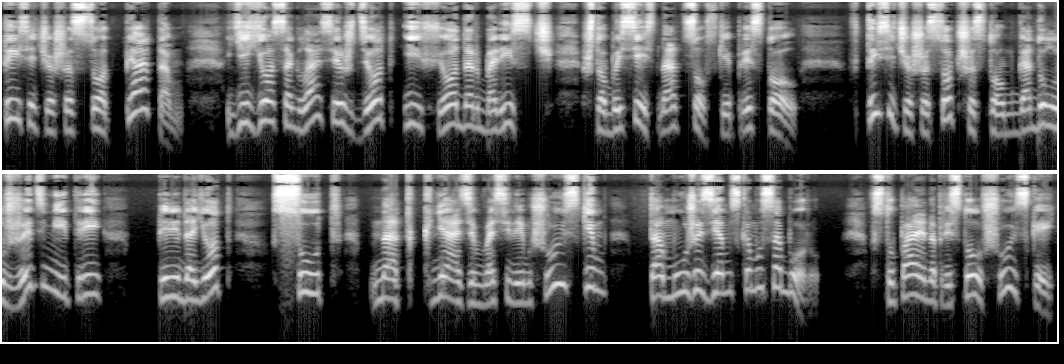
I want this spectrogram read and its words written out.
1605 ее согласие ждет и Федор Борисович, чтобы сесть на отцов отцовский престол. В 1606 году Лжедмитрий передает суд над князем Василием Шуйским тому же Земскому собору. Вступая на престол Шуйской,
